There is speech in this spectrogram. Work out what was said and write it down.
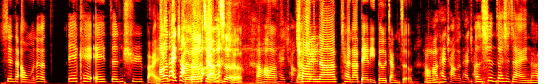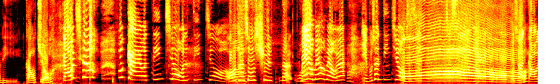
现在啊，我们那个 A K A 真虚白好了，太长了，得奖者，然后太长了，China China Daily 得奖者。好，嗯好太长了，太长嗯、了。现在是在哪里？高就就。高就不敢，我低就，我是低就。哦，他说去那没有没有没有，因为也不算低就，就是哦就是不算高，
